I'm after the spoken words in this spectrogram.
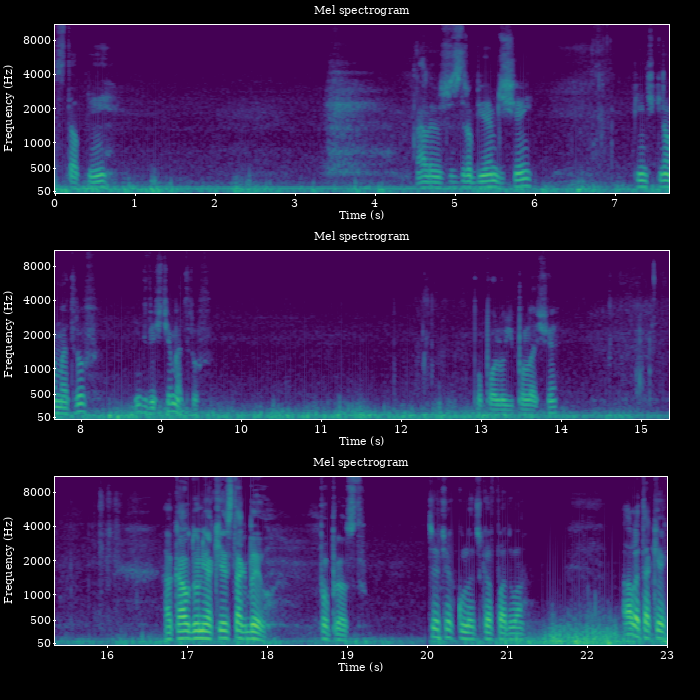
stopni. Ale już zrobiłem dzisiaj 5 km i 200 metrów. Po polu i po lesie. A kałdun jak jest, tak był. Po prostu. Trzecia kuleczka wpadła. Ale tak jak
